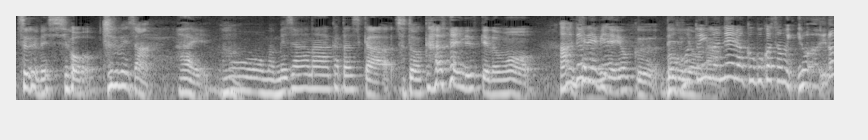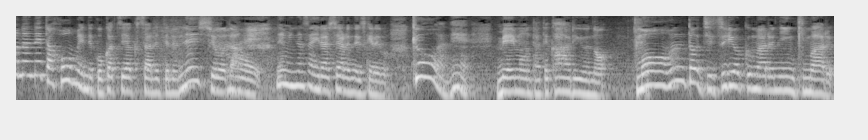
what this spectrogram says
鶴瓶師匠。鶴瓶さん。はい、うん。もう、まあ、メジャーな方しかちょっとわからないんですけどもあでもね。テレビでよく出るような。本当今ね落語家さんもいろいろなね多方面でご活躍されてるね師匠だ、はい。ね、皆さんいらっしゃるんですけれども。今日はね名門立川流のもう本当実力もある人気もある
